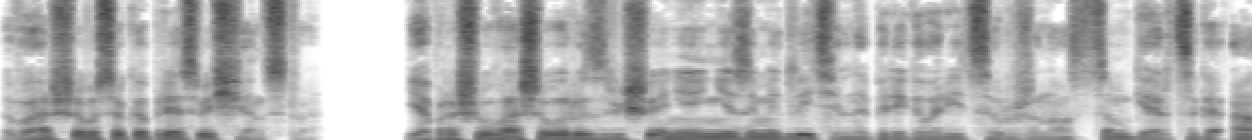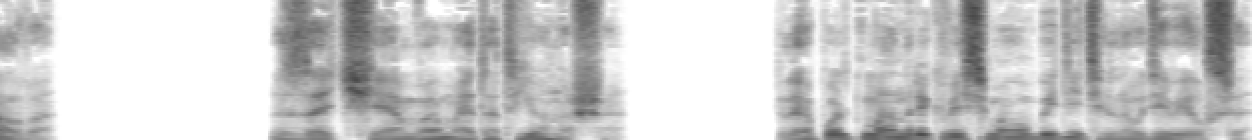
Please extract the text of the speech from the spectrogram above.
Ваше Высокопреосвященство, я прошу вашего разрешения незамедлительно переговорить с оруженосцем герцога Алва». «Зачем вам этот юноша?» Леопольд Манрик весьма убедительно удивился.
